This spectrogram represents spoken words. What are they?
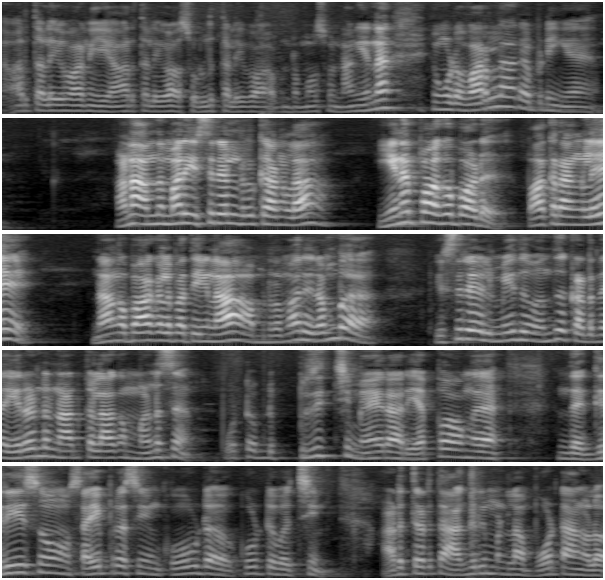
யார் தலைவா நீ யார் தலைவா சொல்லு தலைவா அப்படின்ற மாதிரி சொன்னாங்க. ஏன்னா இவங்களோட வரலாறு அப்படிங்க ஆனால் அந்த மாதிரி இஸ்ரேல் இருக்காங்களா? இனப்பாகுபாடு. பார்க்குறாங்களே. நாங்கள் பார்க்கல பார்த்தீங்களா? அப்படின்ற மாதிரி ரொம்ப இஸ்ரேல் மீது வந்து கடந்த இரண்டு நாட்களாக மனுஷன் போட்டு அப்படி பிரித்து மேயறார். எப்போ அவங்க இந்த கிரீஸும் சைப்ரஸையும் கூட கூட்டு வச்சு அடுத்தடுத்த அக்ரிமெண்ட்லாம் போட்டாங்களோ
